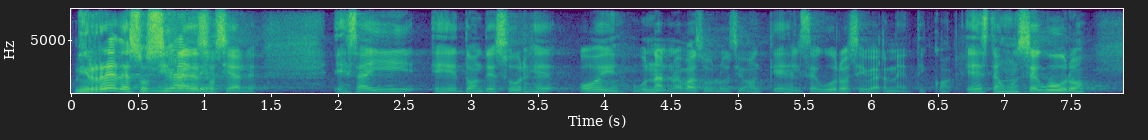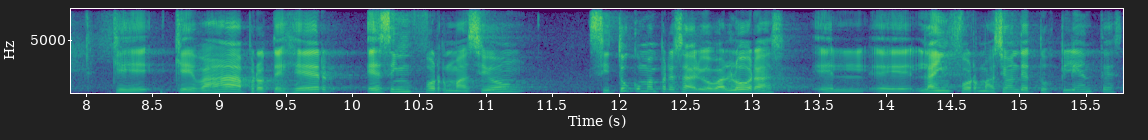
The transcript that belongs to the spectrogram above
Mis redes mis sociales. redes sociales. Es ahí eh, donde surge hoy una nueva solución que es el seguro cibernético. Este es un seguro que, que va a proteger esa información. Si tú como empresario valoras el, eh, la información de tus clientes,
